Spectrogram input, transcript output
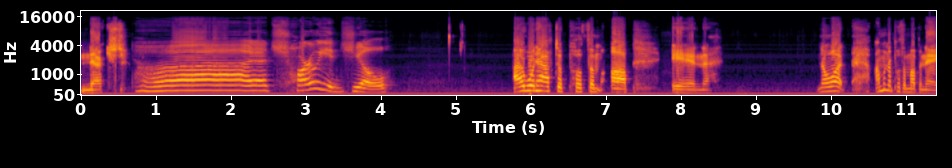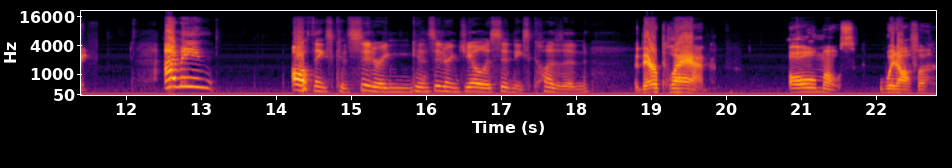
next, Uh, Charlie and Jill. I would have to put them up in. You know what? I'm gonna put them up in A. I mean, all things considering, considering Jill is Sidney's cousin. Their plan almost went off a,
